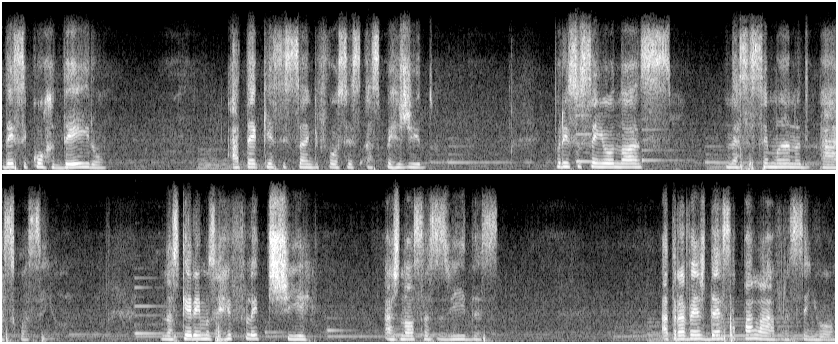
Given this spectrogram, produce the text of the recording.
desse cordeiro até que esse sangue fosse aspergido? Por isso, Senhor, nós nessa semana de Páscoa, Senhor, nós queremos refletir as nossas vidas através dessa palavra, Senhor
